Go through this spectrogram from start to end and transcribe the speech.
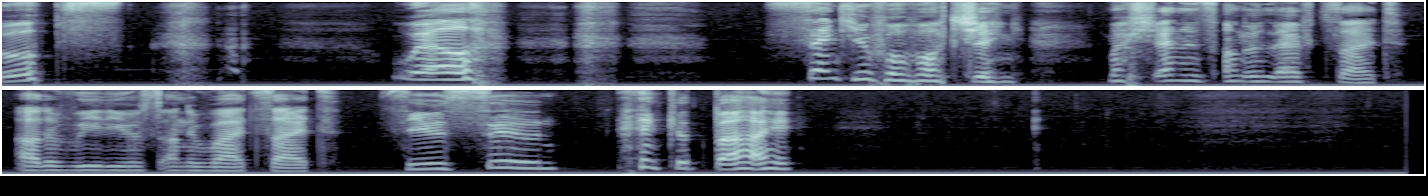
Oops. well, thank you for watching. My channel is on the left side, other videos on the right side. See you soon and goodbye.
